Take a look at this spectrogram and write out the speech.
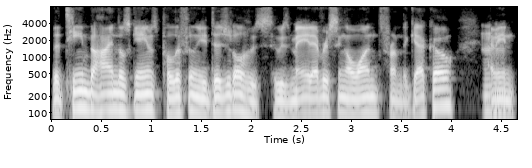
the team behind those games, Polyphony Digital, who's who's made every single one from the get go. I Mhm. mean,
